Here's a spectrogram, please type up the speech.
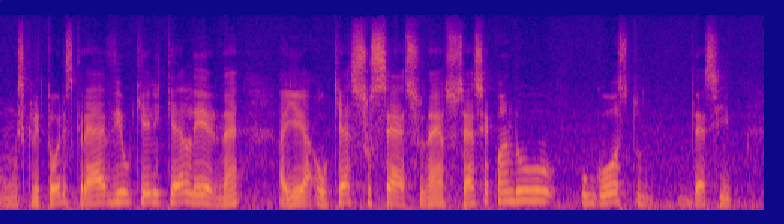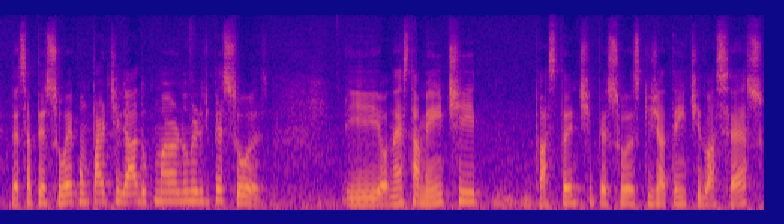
Um escritor escreve o que ele quer ler, né? Aí o que é sucesso, né? Sucesso é quando o gosto desse, dessa pessoa é compartilhado com o maior número de pessoas. E honestamente, bastante pessoas que já têm tido acesso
